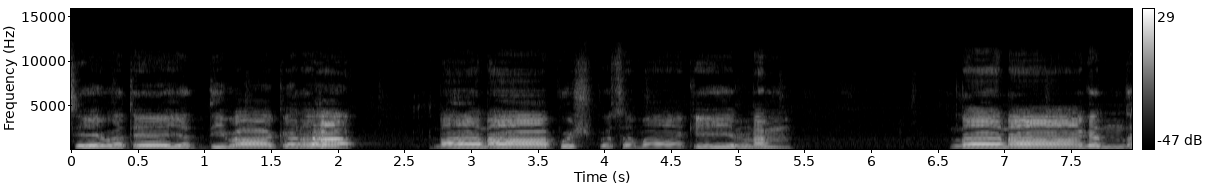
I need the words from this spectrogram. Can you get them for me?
सेवते यद्दिवाकरः नानापुष्पसमाकीर्णं नानागन्धादिभासितम्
